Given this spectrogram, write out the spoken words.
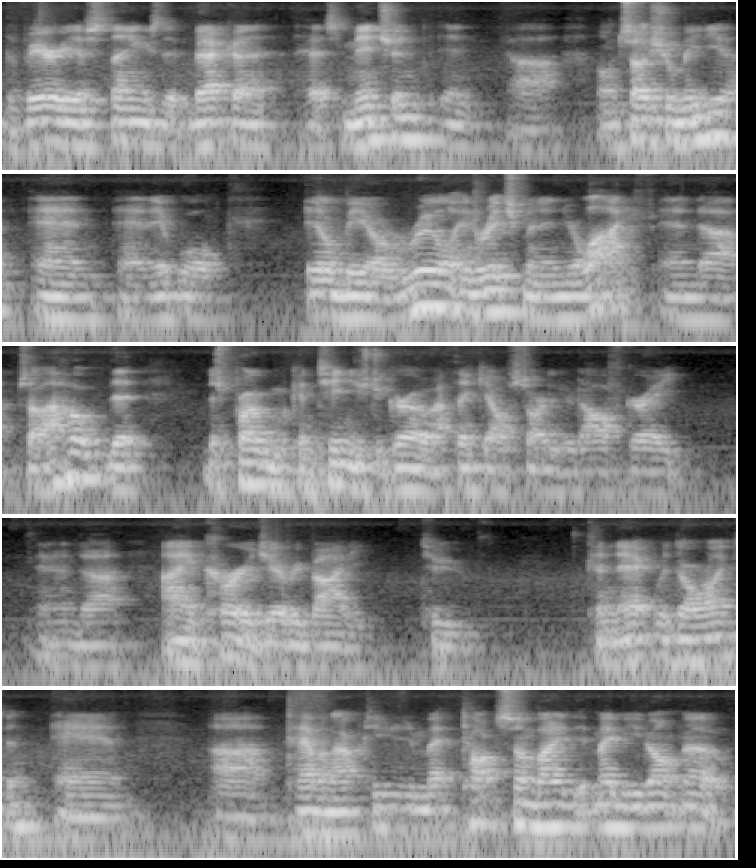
the various things that Becca has mentioned in uh, on social media, and and it will it'll be a real enrichment in your life. And uh, so I hope that this program continues to grow. I think y'all started it off great, and uh, I encourage everybody to connect with Darlington and uh, have an opportunity to talk to somebody that maybe you don't know.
